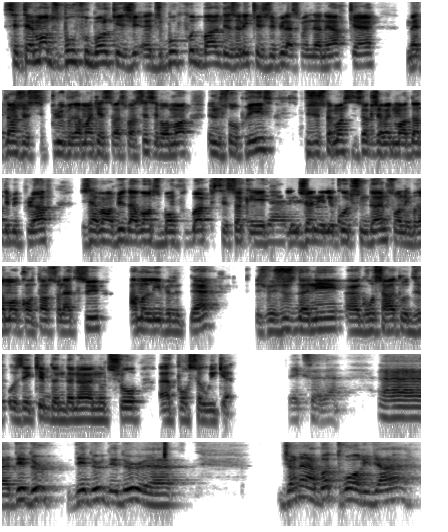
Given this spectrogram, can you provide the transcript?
c'est tellement du beau football que j'ai, euh, du beau football, désolé, que j'ai vu la semaine dernière que maintenant, je sais plus vraiment qu'est-ce qui va se passer. C'est vraiment une surprise. Puis justement, c'est ça que j'avais demandé en début de playoff. J'avais envie d'avoir du bon football. Puis c'est ça que les, jeunes et les coachs nous donnent. on est vraiment contents sur là-dessus. I'm gonna leave it at that. Je vais juste donner un gros shout aux, aux, équipes de nous donner un autre show euh, pour ce week-end. Excellent. Euh, des deux, des deux, des deux. Euh, John Abbott, Trois-Rivières,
